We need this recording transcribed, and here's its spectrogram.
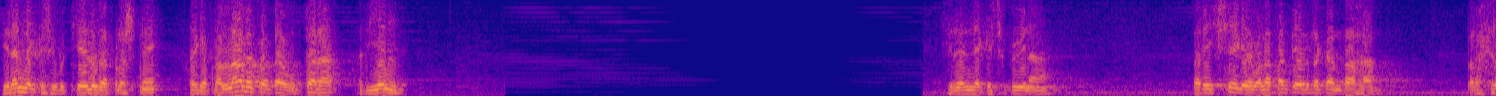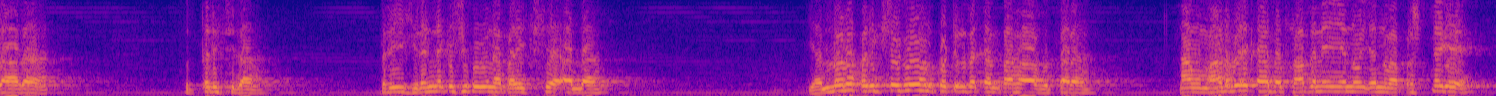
ಹಿರಣ್ಯಕಶಿಪು ಕೇಳಿದ ಪ್ರಶ್ನೆ. ಅದಕ್ಕೆ ಪ್ರಹ್ಲಾದ ಕೊಟ್ಟ ಉತ್ತರ. ಅದೇನು? ಹಿರಣ್ಯಕಶಿಪುವಿನ ಪರೀಕ್ಷೆಗೆ ಒಳಪಟ್ಟಿರತಕ್ಕಂತಹ ಪ್ರಹ್ಲಾದ ಉತ್ತರಿಸಿದ, ಬರೀ ಹಿರಣ್ಯಕಶಿಪುವಿನ ಪರೀಕ್ಷೆ ಅಲ್ಲ, ಎಲ್ಲರ ಪರೀಕ್ಷೆಗೂ ಅವನು ಕೊಟ್ಟಿರತಕ್ಕಂತಹ ಉತ್ತರ. ನಾವು ಮಾಡಬೇಕಾದ ಸಾಧನೆ ಏನು ಎನ್ನುವ ಪ್ರಶ್ನೆಗೆ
